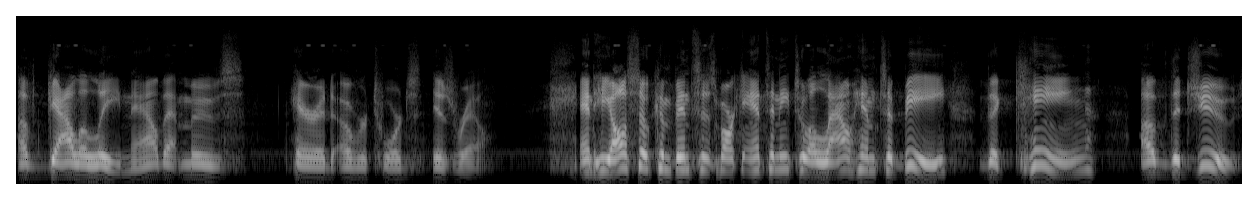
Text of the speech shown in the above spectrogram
of Galilee. Now that moves Herod over towards Israel. And he also convinces Mark Antony to allow him to be the king of the Jews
